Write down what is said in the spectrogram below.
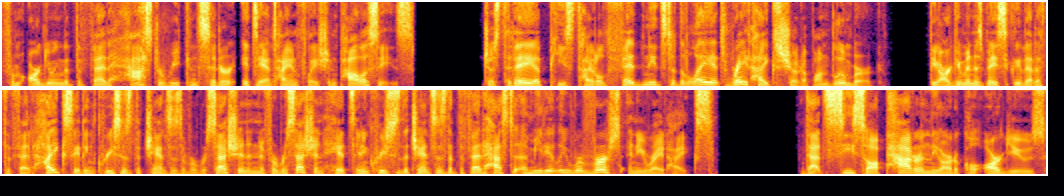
from arguing that the Fed has to reconsider its anti inflation policies. Just today, a piece titled Fed Needs to Delay Its Rate Hikes showed up on Bloomberg. The argument is basically that if the Fed hikes, it increases the chances of a recession, and if a recession hits, it increases the chances that the Fed has to immediately reverse any rate hikes. That seesaw pattern, the article argues,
